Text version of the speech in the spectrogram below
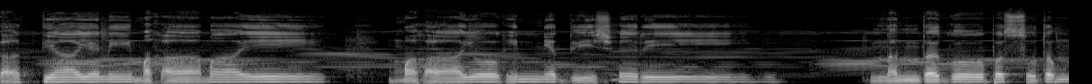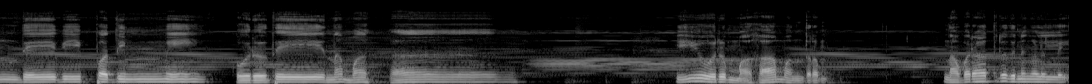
കാത്യായനി മഹാമായേ മഹായോഗിന്യദ്വീശ്വരീ നന്ദഗോപസുതം ദേവി പതിമേ കുരുതേ നമ. ഈ ഒരു മഹാമന്ത്രം നവരാത്രി ദിനങ്ങളിലെ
